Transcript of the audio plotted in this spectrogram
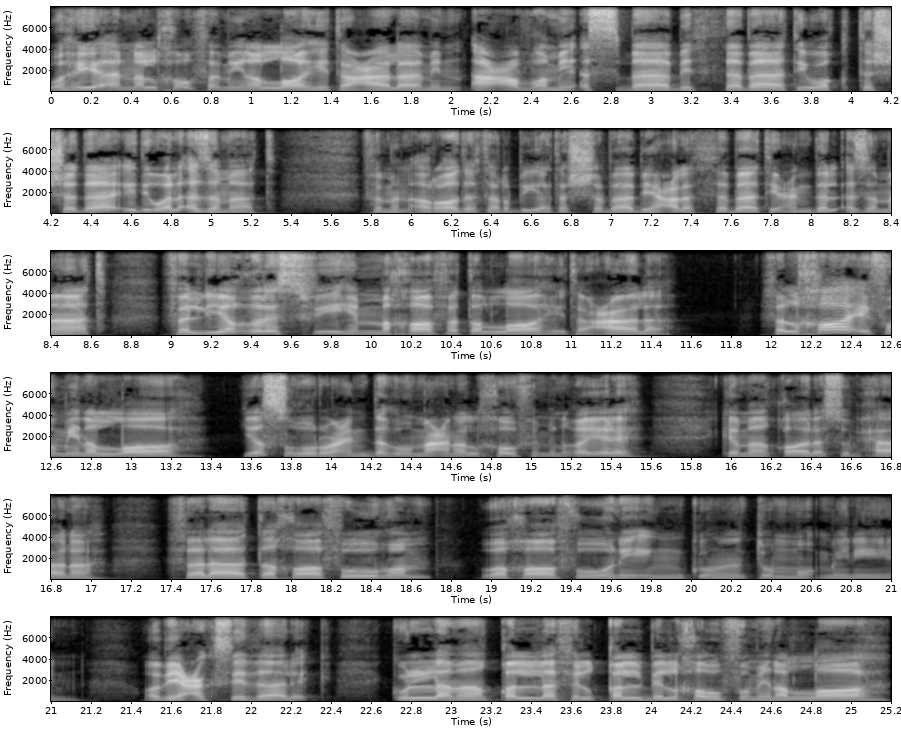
وهي أن الخوف من الله تعالى من أعظم أسباب الثبات وقت الشدائد والأزمات. فمن أراد تربية الشباب على الثبات عند الأزمات فليغرس فيهم مخافة الله تعالى. فالخائف من الله يصغر عنده معنى الخوف من غيره كما قال سبحانه فلا تخافوهم وخافون إن كنتم مؤمنين وبعكس ذلك كلما قل في القلب الخوف من الله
